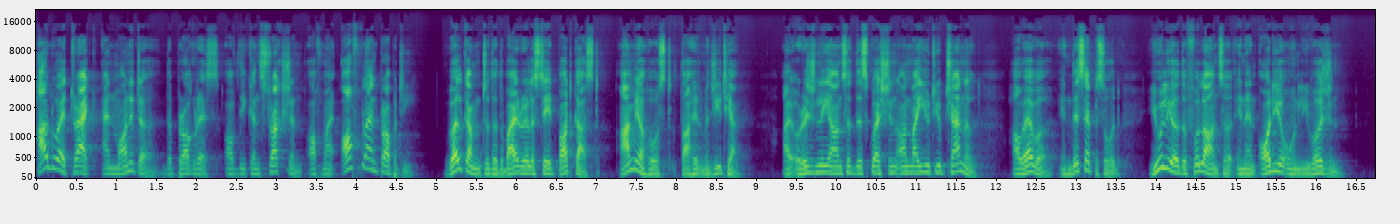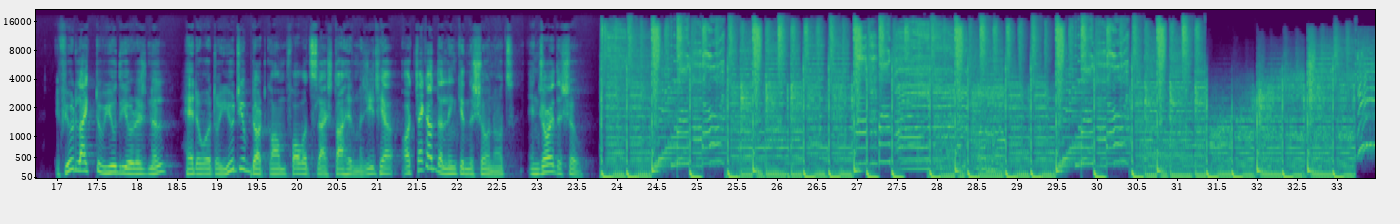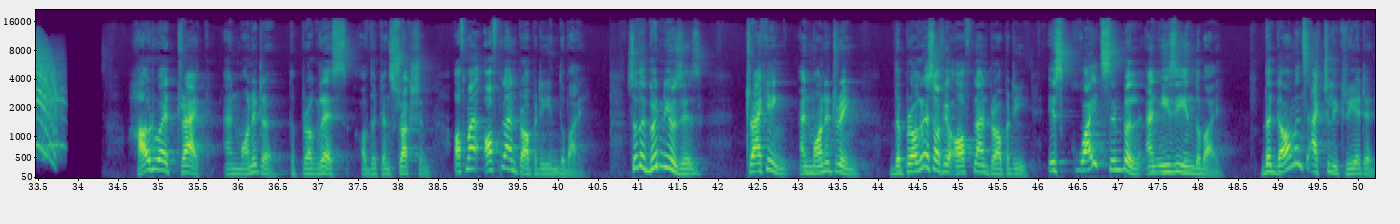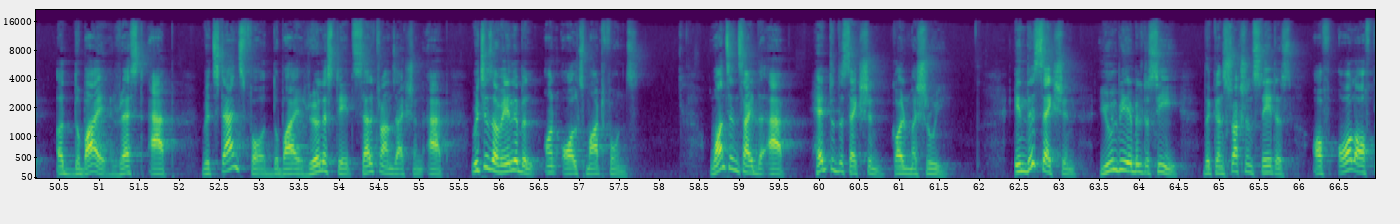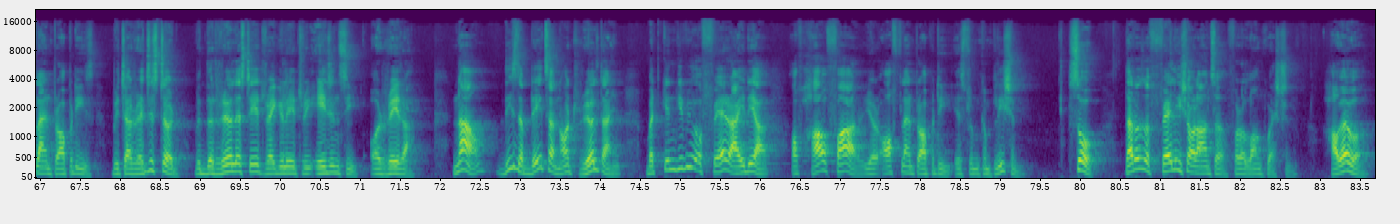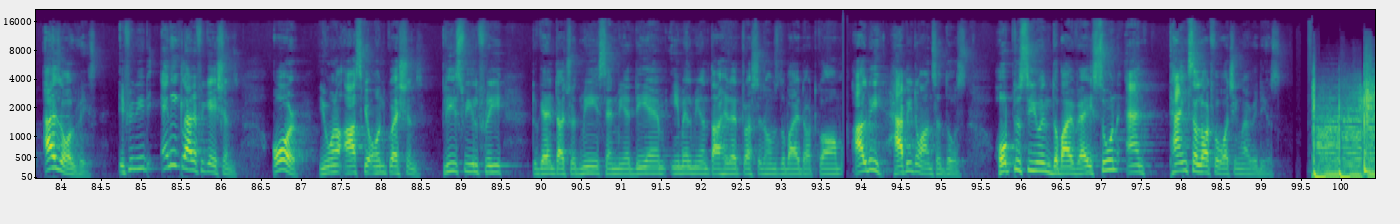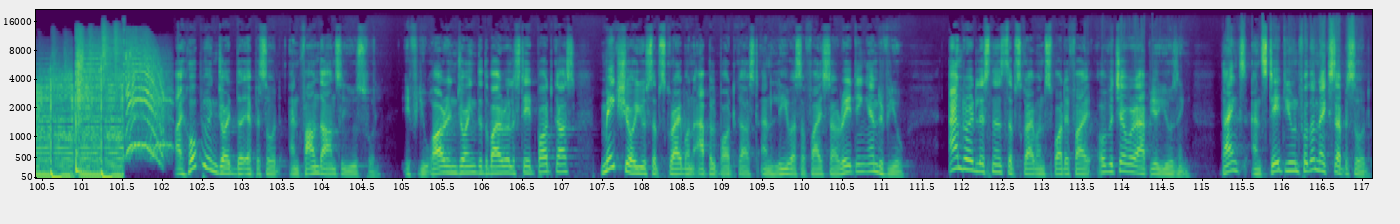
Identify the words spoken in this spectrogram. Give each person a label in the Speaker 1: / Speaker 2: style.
Speaker 1: How do I track and monitor the progress of the construction of my off plan property? Welcome to the Dubai Real Estate Podcast. I'm your host, Tahir Majithia. I originally answered this question on my YouTube channel. However, in this episode, you'll hear the full answer in an audio only version. If you'd like to view the original, head over to youtube.com forward slash Tahir Majithia or check out the link in the show notes. Enjoy the show. How do I track and monitor the progress of the construction of my off plan property in Dubai? So, the good news is tracking and monitoring the progress of your off plan property is quite simple and easy in Dubai. The government's actually created a Dubai REST app, which stands for Dubai Real Estate Self Transaction App, which is available on all smartphones. Once inside the app, head to the section called Mashrui. In this section, you will be able to see the construction status of all off plan properties which are registered with the Real Estate Regulatory Agency or RERA. Now, these updates are not real time but can give you a fair idea of how far your off plan property is from completion. So, that was a fairly short answer for a long question. However, as always, if you need any clarifications or you want to ask your own questions, please feel free to get in touch with me, send me a DM, email me on tahir at trustedhomesdubai.com. I'll be happy to answer those. Hope to see you in Dubai very soon and thanks a lot for watching my videos. I hope you enjoyed the episode and found the answer useful. If you are enjoying the Dubai Real Estate Podcast, make sure you subscribe on Apple Podcast and leave us a 5-star rating and review. Android listeners subscribe on Spotify or whichever app you're using. Thanks and stay tuned for the next episode.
